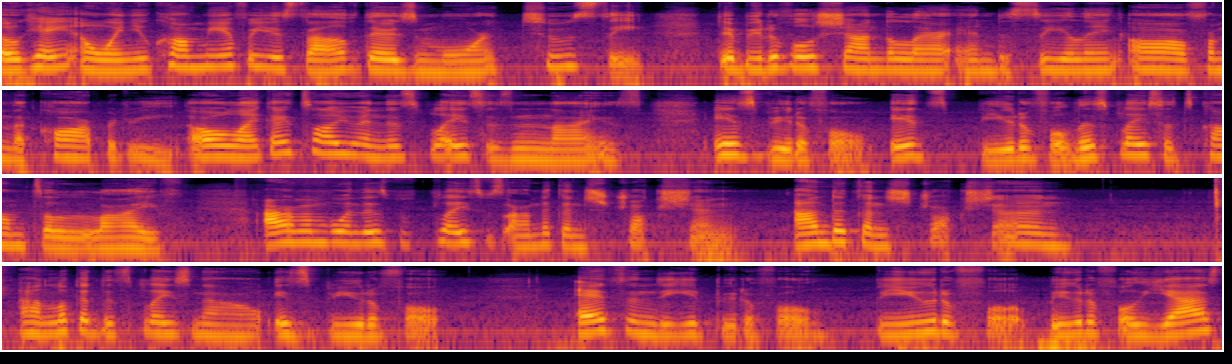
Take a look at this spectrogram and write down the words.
okay and when you come here for yourself there's more to see. The beautiful chandelier and the ceiling oh from the carpentry. Oh like i tell you in this place is nice. It's beautiful. It's beautiful. This place has come to life. I remember when this place was under construction. Under construction. And look at this place now. It's beautiful. It's indeed beautiful. Beautiful beautiful. Yes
